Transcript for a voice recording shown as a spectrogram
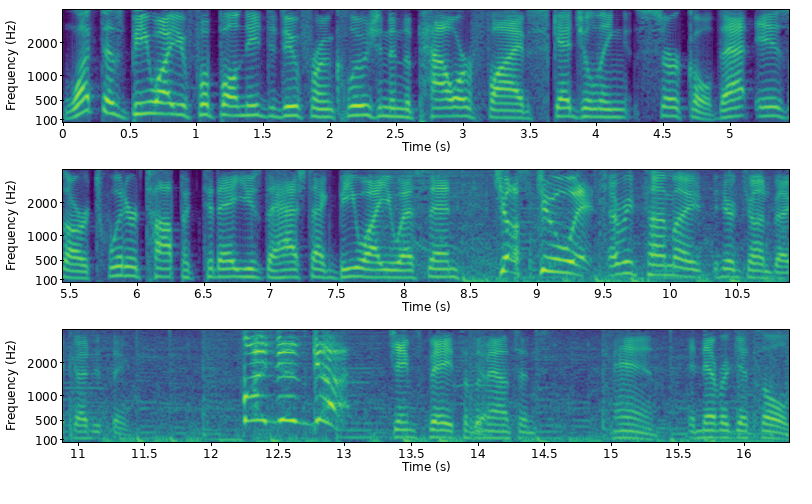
What does BYU football need to do for inclusion in the Power Five scheduling circle? That is our Twitter topic today. Use the hashtag BYUSN. Just do it. Every time I hear John Beck, I just think, find this guy. James Bates of the Mountain. Man, it never gets old.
